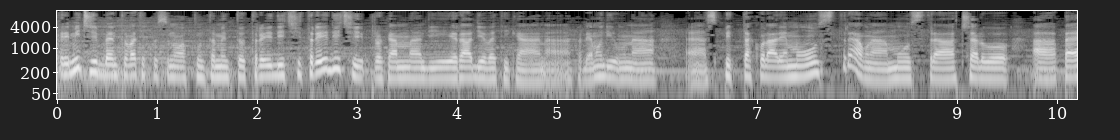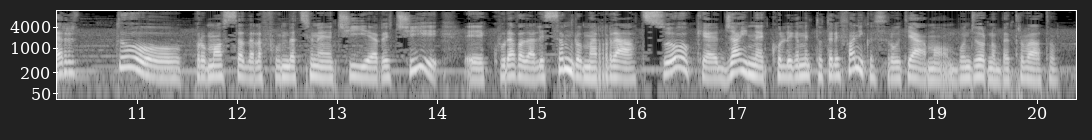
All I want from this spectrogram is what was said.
Cari amici, ben trovati a questo nuovo appuntamento 1313, programma di Radio Vaticana. Parliamo di una eh, spettacolare mostra, una mostra a cielo aperto promossa dalla Fondazione CRC e curata da Alessandro Marrazzo che è già in collegamento telefonico e salutiamo. Buongiorno, ben trovato.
